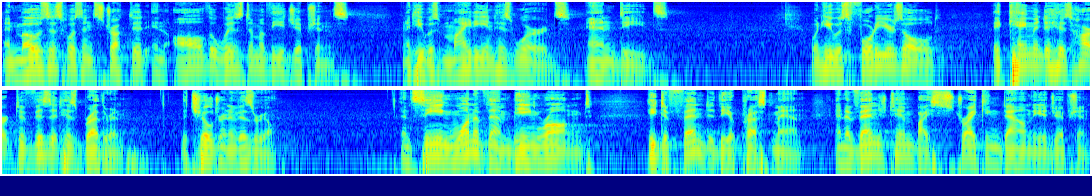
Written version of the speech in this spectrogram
And Moses was instructed in all the wisdom of the Egyptians and he was mighty in his words and deeds. When he was forty years old, it came into his heart to visit his brethren, the children of Israel. And seeing one of them being wronged, he defended the oppressed man and avenged him by striking down the Egyptian.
